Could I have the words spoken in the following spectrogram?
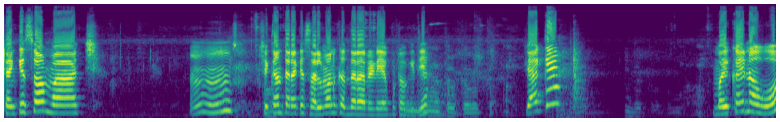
ಥ್ಯಾಂಕ್ ಯು ಸೋ ಮಚ್ ಹ್ಞೂ ಚಿಕನ್ ತರಕ್ಕೆ ಸಲ್ಮಾನ್ ಖಾನ್ ಥರ ರೆಡಿ ಆಗ್ಬಿಟ್ಟು ಹೋಗಿದ್ಯಾ? ಯಾಕೆ? ಮೈಕೈ ನೋವು?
